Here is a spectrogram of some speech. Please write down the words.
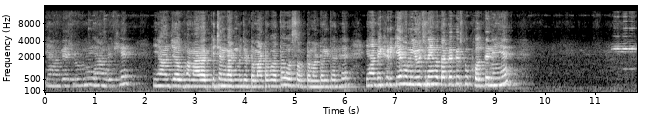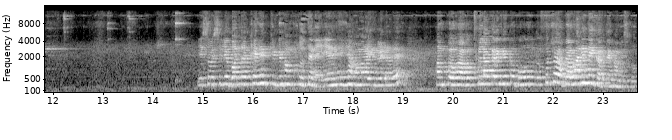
यहाँ बेडरूम है यहाँ देखिए यहाँ जब हमारा किचन गार्डन में जो टमाटो हुआ था, वो सब टमाटो इधर है। यहाँ भी खिड़कियाँ हम यूज़ नहीं होता करके इसको खोलते नहीं है। ये सब इसलिए बंद रखे हैं क्योंकि हम खुलते नहीं ये यहाँ हमारा इन्वेटर है। हम खुला करेंगे तो बहुत तो कुछ व्यवहार ही नहीं करते हम इसको।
